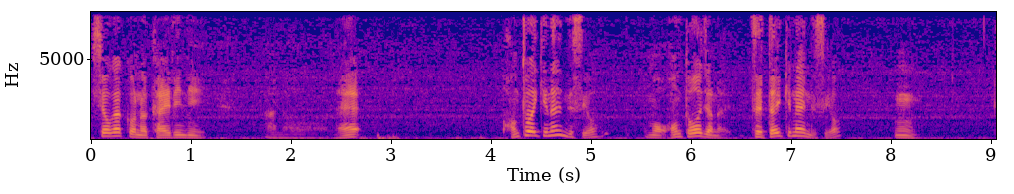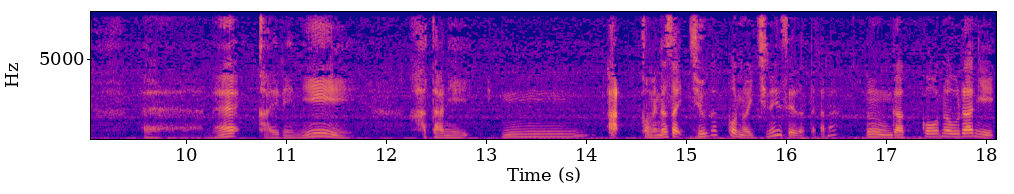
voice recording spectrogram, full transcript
ー、小学校の帰りにあのー、ね本当はいけないんですよ。もう本当はじゃない。絶対いけないんですよ。うん。えー、ね帰りに畑にうんあごめんなさい。中学校の1年生だったかな？うん学校の裏に、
